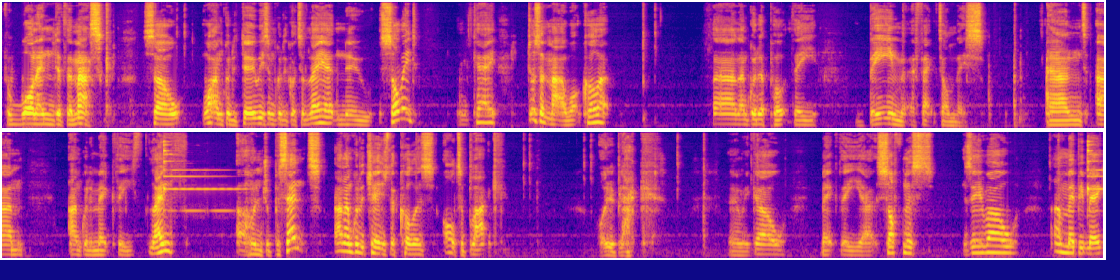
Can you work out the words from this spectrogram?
for one end of the mask. So what I'm going to do is I'm going to go to layer, new solid, okay doesn't matter what colour. And I'm going to put the beam effect on this. And um, I'm going to make the length 100% and I'm going to change the colours all to black. All black. There we go. Make the uh, softness zero and maybe make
